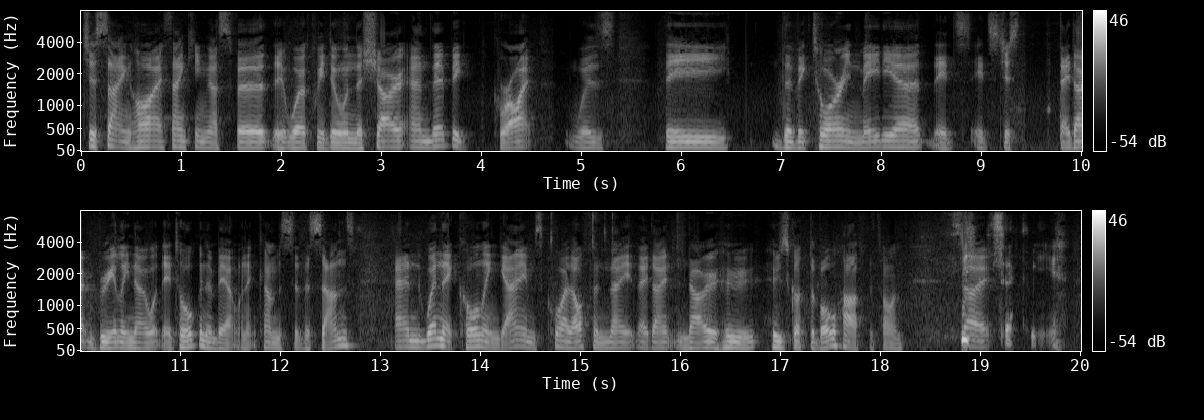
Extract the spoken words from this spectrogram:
just saying hi, thanking us for the work we do in the show, and their big gripe was the the Victorian media. It's it's just they don't really know what they're talking about when it comes to the Suns. And when they're calling games, quite often they, they don't know who, who's got the ball half the time. So exactly.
